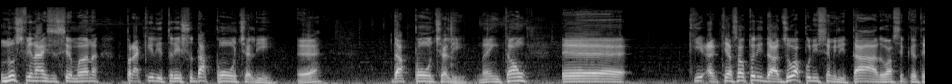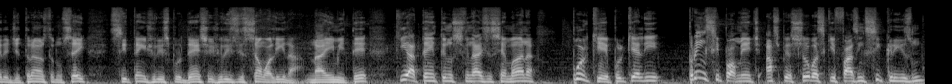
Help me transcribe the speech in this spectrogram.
nos finais de semana, para aquele trecho da ponte ali, é? Da ponte ali, né? Então, é, que, que, as autoridades, ou a Polícia Militar, ou a Secretaria de Trânsito, não sei se tem jurisprudência jurisdição ali na, na MT, que atentem nos finais de semana. Por quê? Porque ali, principalmente as pessoas que fazem ciclismo,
